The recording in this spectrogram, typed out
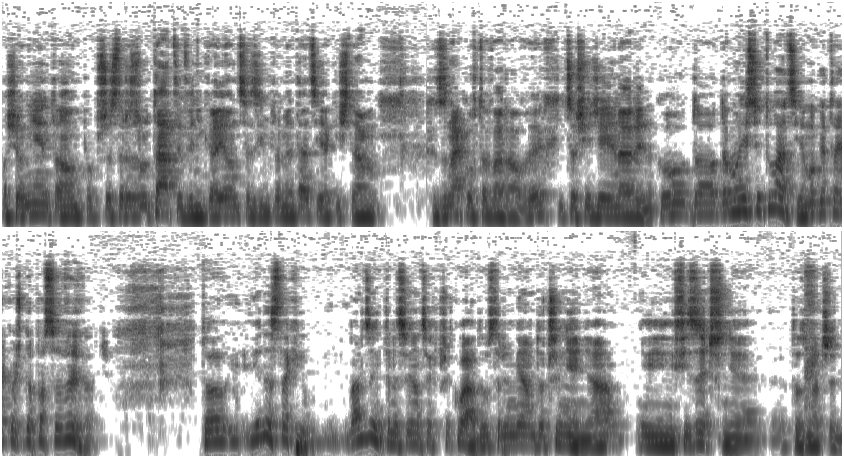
osiągniętą poprzez rezultaty wynikające z implementacji jakichś tam znaków towarowych i co się dzieje na rynku, do, do mojej sytuacji. Ja mogę to jakoś dopasowywać. To jeden z takich bardzo interesujących przykładów, z którym miałem do czynienia i fizycznie, to znaczy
